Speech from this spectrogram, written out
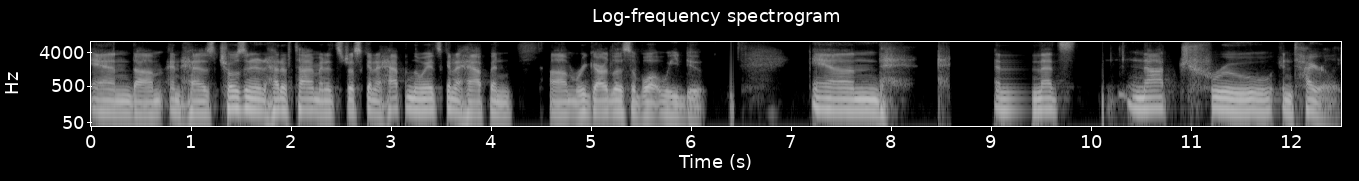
and um, and has chosen it ahead of time, and it's just going to happen the way it's going to happen, um, regardless of what we do. And and that's not true entirely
